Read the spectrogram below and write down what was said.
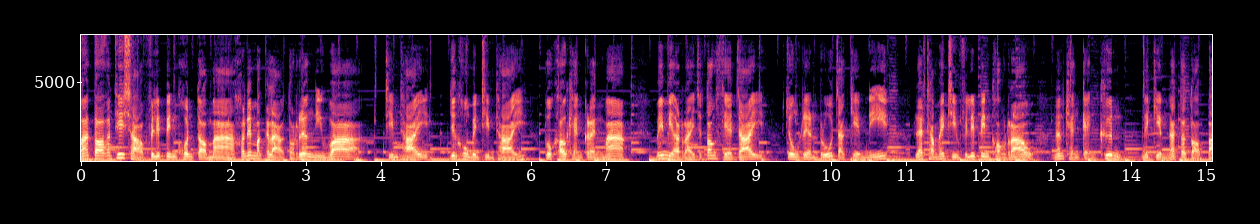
มาต่อกันที่ชาวฟิลิปปินส์คนต่อมาเขาได้มากล่าวต่อเรื่องนี้ว่า ทีมไทยยังคงเป็นทีมไทย พวกเขาแข็งแกร่งมาก ไม่มีอะไรจะต้องเสียใจ จงเรียนรู้จากเกมนี้ และทำให้ทีมฟิลิปปินส์ของเรา นั้นแข็งแกร่งขึ้นในเกมนัดต่อๆไป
